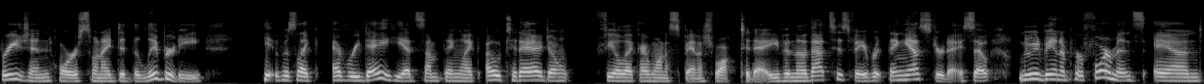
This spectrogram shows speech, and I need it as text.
Friesian horse, when I did the Liberty, it was like every day he had something like, oh, today I don't feel like I want a Spanish walk today, even though that's his favorite thing yesterday. So we would be in a performance and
